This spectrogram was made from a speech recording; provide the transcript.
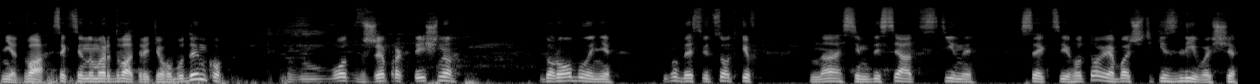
ні, 2, секції номер 2 третього будинку. От вже практично дороблені. Ну, десь відсотків на 70 стіни секції готові. Я бачу тільки зліва ще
